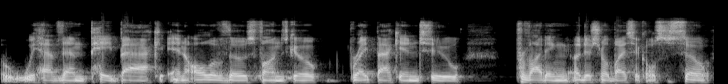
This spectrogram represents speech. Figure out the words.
we have them pay back, and all of those funds go right back into providing additional bicycles. So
